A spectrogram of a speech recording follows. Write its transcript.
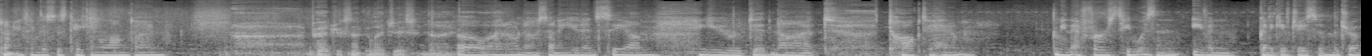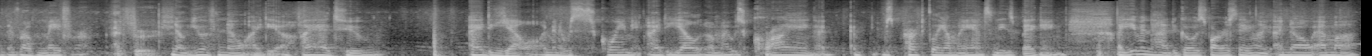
Don't you think this is taking a long time? Patrick's not gonna let Jason die. Oh, I don't know, Sonny. You didn't see him. You did not talk to him. I mean, at first, he wasn't even going to give Jason the drug that Robin made for him. At first. No, you have no idea. I had to. I had to yell. I mean, I was screaming. I had to yell at him. I was crying. I, I was practically on my hands and knees begging. I even had to go as far as saying, like, I know Emma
